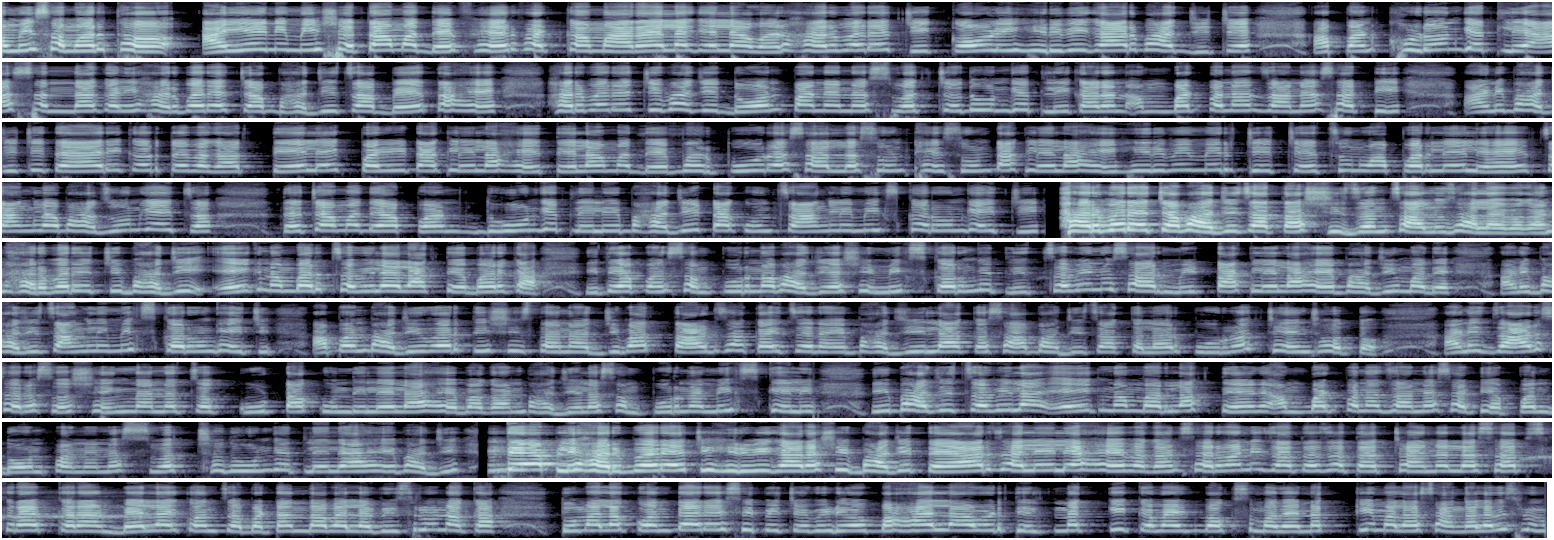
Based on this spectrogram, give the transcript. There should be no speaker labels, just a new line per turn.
स्वामी समर्थ आई मी शेतामध्ये फेरफटका मारायला गेल्यावर हरभऱ्याची कोवळी हिरवीगार भाजीचे आपण खुडून घेतली. आज संध्याकाळी हरभऱ्याच्या भाजीचा बेत आहे. हरभऱ्याची भाजी दोन पाण्यानं स्वच्छ धुवून घेतली कारण आंबटपणा जाण्यासाठी आणि भाजीची तयारी करतोय बघा. तेल एक पळी टाकलेलं आहे. तेलामध्ये भरपूर असा लसूण ठेसून टाकलेला आहे. हिरवी मिरची चेचून वापरलेली आहे. चांगलं भाजून घ्यायचं. त्याच्यामध्ये आपण धुवून घेतलेली भाजी टाकून चांगली मिक्स करून घ्यायची. हरभऱ्याच्या भाजीचा आता सीझन चालू झालाय बघा. आणि हरभऱ्याची भाजी एक नंबर चवीला लागते बरं का. इथे आपण संपूर्ण भाजी अशी मिक्स करून घेतली. चवीनुसार मीठ टाकलेलं आहे भाजीमध्ये आणि भाजी चांगली मिक्स करून घ्यायची. आपण भाजीवरती शिजताना अजिबात ताट झाकायचं नाही. भाजीला कसा भाजीचा कलर पूर्ण चेंज होतो. आणि जाडसर असं शेंगदाण्याचं कूट टाकून दिलेलं आहे बघा. आणि भाजीला संपूर्ण मिक्स केली. ही भाजी चवीला एक नंबर लागते आणि आंबटपणा जाण्यासाठी आपण दोन पाण्यानं स्वच्छ धुवून घेतलेले आहे. भाजी. इथे आपली हरभऱ्याची हिरवीगार अशी भाजी तयार झालेली आहे. बघा सर्वांनी जाता जाता चॅनलला सबस्क्राईब करा आणि बेल आयकॉनचं बटन दाबायला विसरू नका. तुम्हाला कोणत्या रेसिपीचे व्हिडिओ पाहायला आवडतील नक्की कमेंट बॉक्समध्ये नक्की मला सांगायला विसरू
